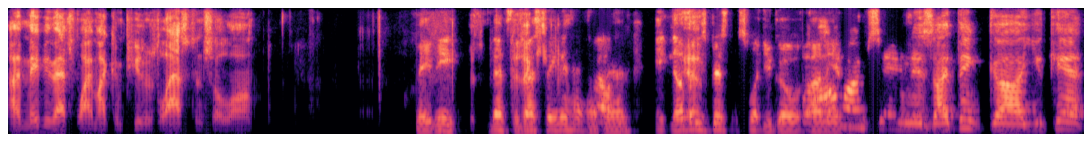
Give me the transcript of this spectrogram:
I maybe that's why my computer's lasting so long. Maybe that's the best thing to have, Well, man. Ain't nobody's business what you go Well, on the. all I'm saying is, I think, uh, you can't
